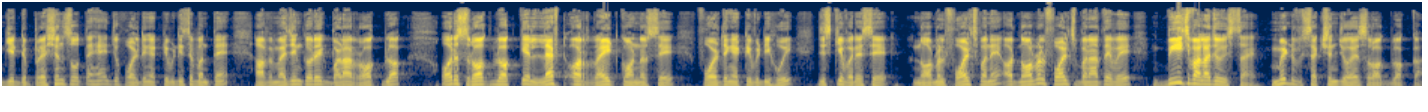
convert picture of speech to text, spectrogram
ये डिप्रेशंस होते हैं जो फॉल्टिंग एक्टिविटी से बनते हैं। आप इमेजिन करो एक बड़ा रॉक ब्लॉक और इस रॉक ब्लॉक के लेफ़्ट और राइट कॉर्नर से फॉल्टिंग एक्टिविटी हुई, जिसकी वजह से नॉर्मल फॉल्ट्स बने और नॉर्मल फॉल्ट्स बनाते हुए बीच वाला जो हिस्सा है मिड सेक्शन जो है इस रॉक ब्लॉक का,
